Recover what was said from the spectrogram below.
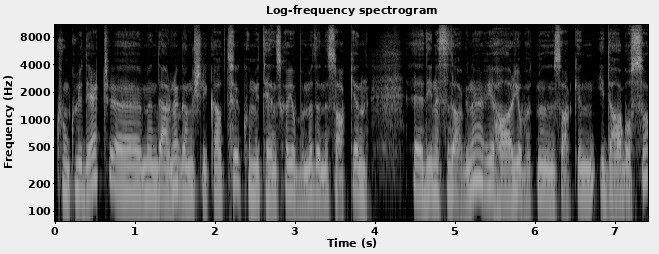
konkludert, men det er nå engang slik at komiteen skal jobbe med denne saken de neste dagene. Vi har jobbet med denne saken i dag også.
